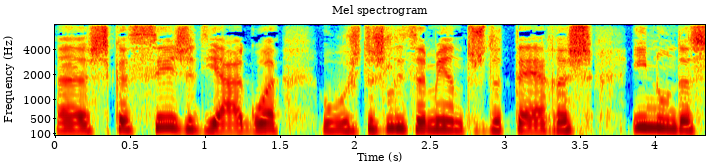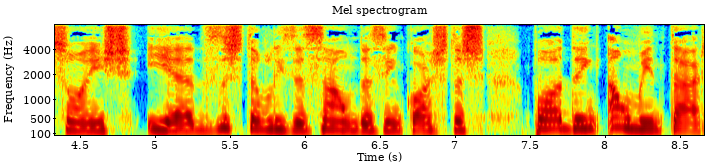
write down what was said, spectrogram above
a escassez de água, os deslizamentos de terras, inundações e a desestabilização das encostas podem aumentar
